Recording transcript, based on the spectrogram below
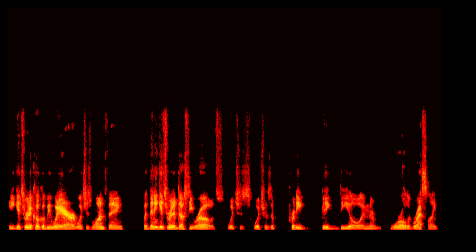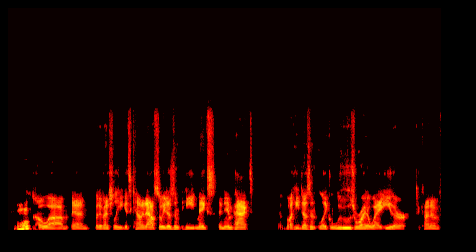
he gets rid of Koko B. Ware which is one thing but then he gets rid of Dusty Rhodes which is which was a pretty big deal in the world of wrestling. Mm-hmm. so um, and but eventually he gets counted out. So he doesn't he makes an impact but he doesn't like lose right away either to kind of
